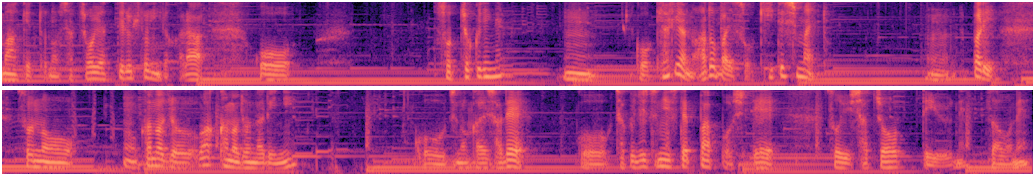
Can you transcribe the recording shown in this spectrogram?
マーケットの社長をやってる人にだからこう率直にね、うん、こうキャリアのアドバイスを聞いてしまえと、うん、やっぱりその、うん、彼女は彼女なりにこううちの会社でこう着実にステップアップをしてそういう社長っていうね座をね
